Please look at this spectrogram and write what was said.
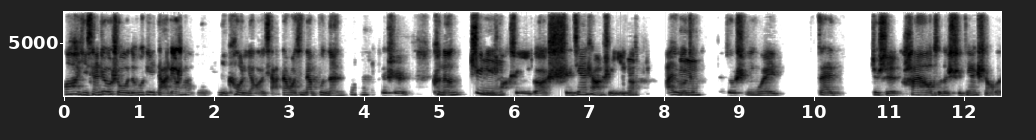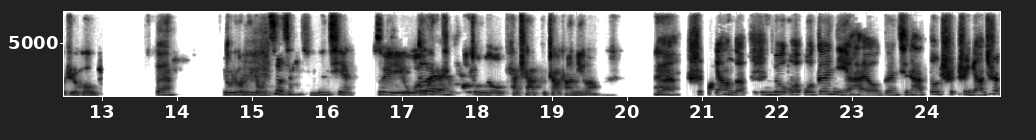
啊，以前这个时候我就会可以打电话跟尼寇聊一下，但我现在不能，就是可能距离上是一个，时间上是一个，还有个种就是因为在就是 hang out 的时间少了之后，对，有种那种近乡情更怯，所以我我也是好久没有 catch up 找上你了。对，是一样的。就我，我跟你还有跟其他都是是一样，就是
